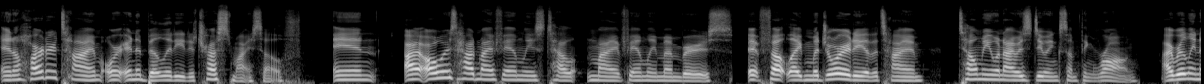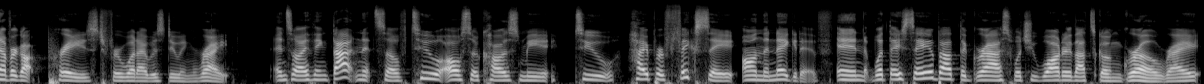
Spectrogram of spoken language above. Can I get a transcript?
and a harder time or inability to trust myself. And I always had my family's tell my family members, it felt like majority of the time, tell me when I was doing something wrong. I really never got praised for what I was doing right. And so I think that in itself too also caused me to hyperfixate on the negative. And what they say about the grass, what you water, that's going to grow, right?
